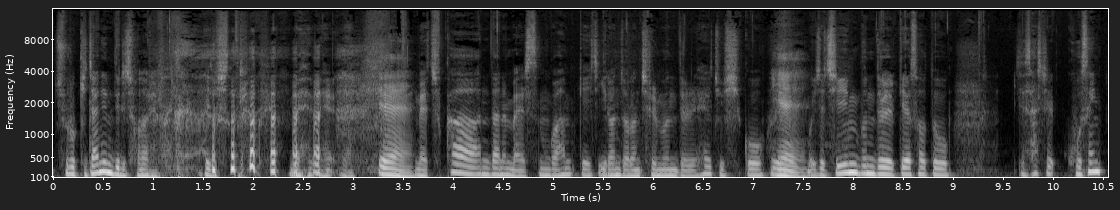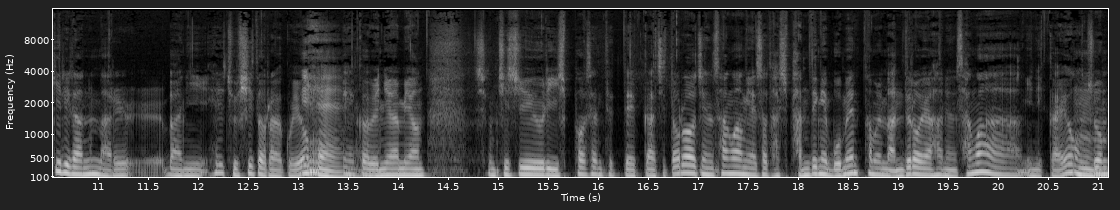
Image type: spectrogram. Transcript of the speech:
주로 기자님들이 전화를 많이 해주시더라고요. 네, 네, 네. 예. 네, 축하한다는 말씀과 함께 이제 이런저런 질문들을 해주시고 예. 뭐 이제 지인분들께서도 이제 사실 고생길이라는 말을 많이 해주시더라고요. 예. 그러니까 왜냐하면 지금 지지율이 20%대까지 떨어진 상황에서 다시 반등의 모멘텀을 만들어야 하는 상황이니까요. 음. 좀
